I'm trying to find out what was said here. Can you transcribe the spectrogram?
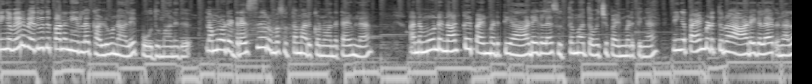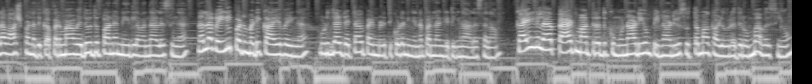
நீங்கள் வெறும் வெது வெதுப்பான நீரில் கழுவுனாலே போதுமானது. நம்மளோட ட்ரெஸ்ஸு ரொம்ப சுத்தமாக இருக்கணும் அந்த டைமில் அந்த மூன்று நாட்கள் பயன்படுத்திய ஆடைகளை சுத்தமாக துவைச்சு பயன்படுத்துங்க. நீங்கள் பயன்படுத்துகிற ஆடைகளை நல்லா வாஷ் பண்ணதுக்கு அப்புறமா வெது வெதுப்பான நீரில் வந்து அலசுங்க. நல்லா வெயில் படும்படி காய வைங்க. முடிஞ்சால் டெட்டால் பயன்படுத்தி கூட நீங்கள் என்ன பண்ணலாம்னு கேட்டிங்கன்னா அலசலாம். கைகளை பேட் மாற்றுறதுக்கு முன்னாடியும் பின்னாடியும் சுத்தமாக கழுவுறது ரொம்ப அவசியம்.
